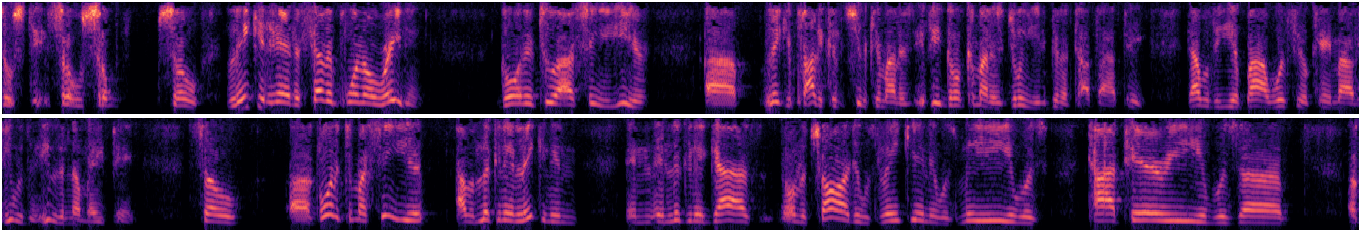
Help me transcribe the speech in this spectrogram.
So, so, so, so Lincoln had a 7.0 rating going into our senior year. Uh, Lincoln probably could should have come out as if he'd gonna come out as junior, he'd been a top five pick. That was the year Bob Whitfield came out. He was a, he was a number eight pick. So uh, going into my senior year, I was looking at Lincoln and, and and looking at guys on the chart. It was Lincoln, it was me, it was Todd Perry, it was uh, uh,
